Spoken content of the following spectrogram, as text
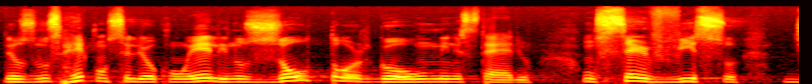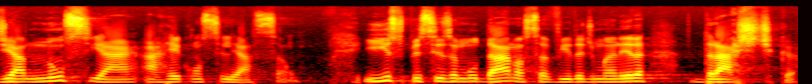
Deus nos reconciliou com Ele, nos outorgou um ministério, um serviço de anunciar a reconciliação. E isso precisa mudar a nossa vida de maneira drástica.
